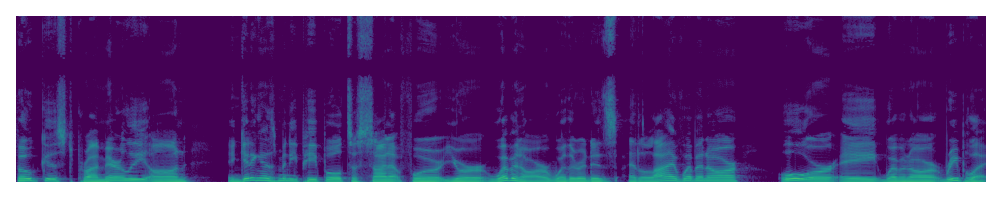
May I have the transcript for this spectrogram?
focused primarily on in getting as many people to sign up for your webinar, whether it is a live webinar or a webinar replay.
